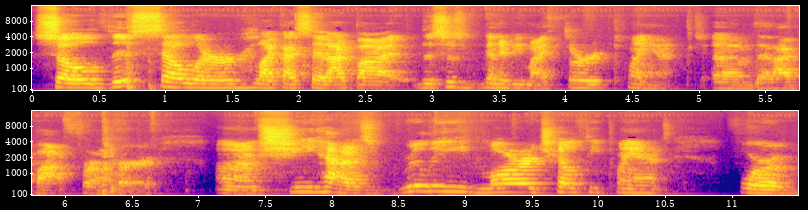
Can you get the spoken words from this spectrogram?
So this seller, like I said, I bought, this is going to be my third plant um, that I bought from her. Um, she has really large, healthy plants for a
